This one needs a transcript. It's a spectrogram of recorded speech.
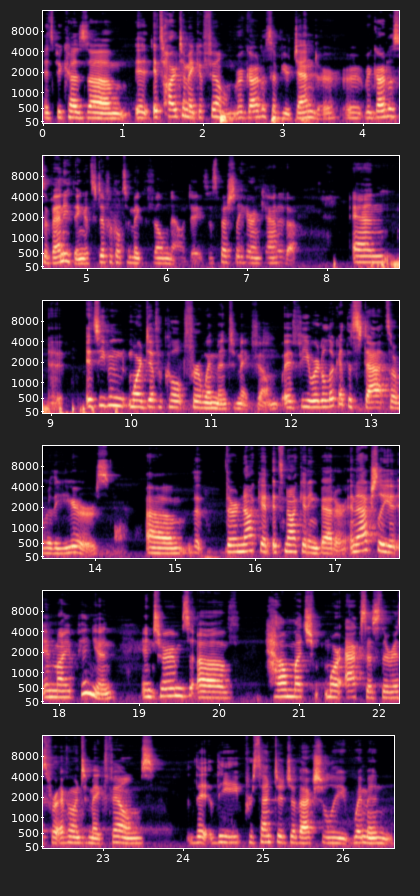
It's because um, it, it's hard to make a film, regardless of your gender, or regardless of anything. It's difficult to make a film nowadays, especially here in Canada. And uh, it's even more difficult for women to make film. If you were to look at the stats over the years, um, they're not get it's not getting better. And actually, in my opinion, in terms of how much more access there is for everyone to make films, the the percentage of actually women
